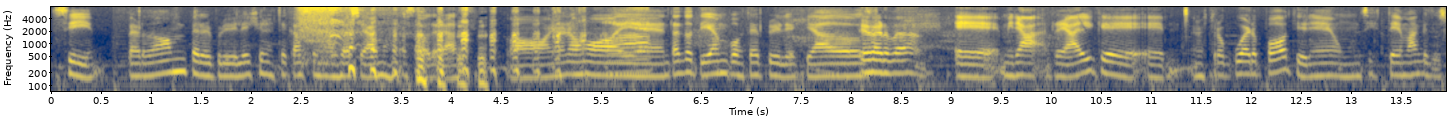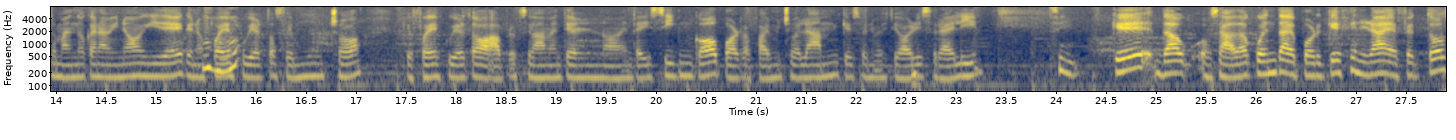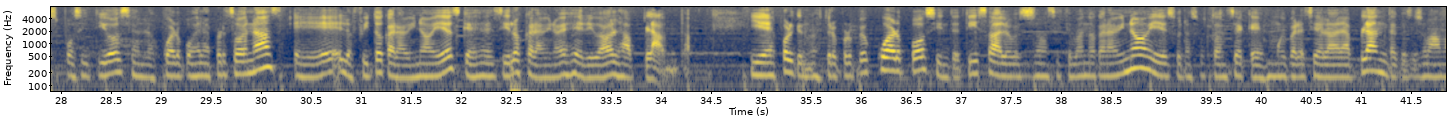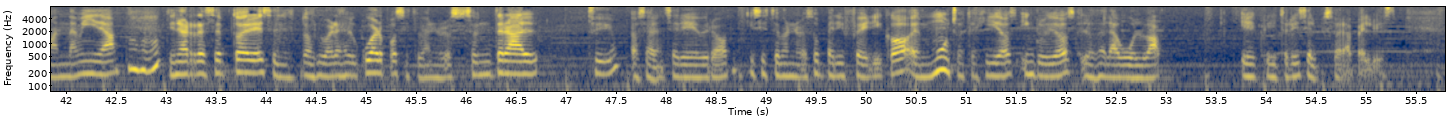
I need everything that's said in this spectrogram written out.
Sí, perdón, pero el privilegio en este caso nos lo llevamos nosotras. Ay, no nos odien. Tanto tiempo ustedes privilegiados. Es verdad. Eh, mira, real que eh, nuestro cuerpo tiene un sistema que se llama endocannabinoide, que no fue descubierto hace mucho, que fue descubierto aproximadamente en el 95 por Rafael Micholam, que es un investigador israelí. Sí. Que da, o sea, da cuenta de por qué genera efectos positivos en los cuerpos de las personas eh, los fitocannabinoides, que es decir, los cannabinoides derivados de la planta y es porque nuestro propio cuerpo sintetiza lo que se llama sistema endocannabinoide, es una sustancia que es muy parecida a la de la planta, que se llama mandamida, tiene receptores en distintos lugares del cuerpo, sistema nervioso central, sí. o sea, en el cerebro, y sistema nervioso periférico en muchos tejidos, incluidos los de la vulva, y el clítoris y el piso de la pelvis.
